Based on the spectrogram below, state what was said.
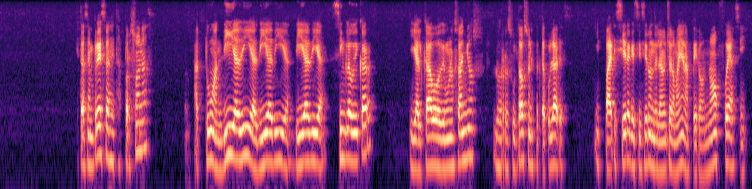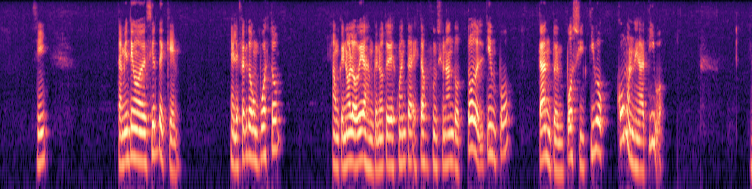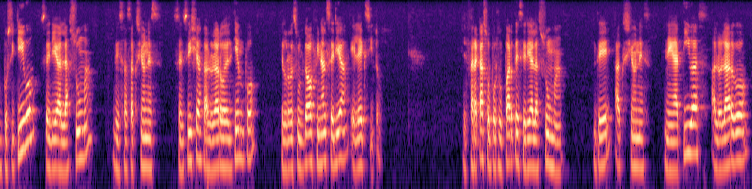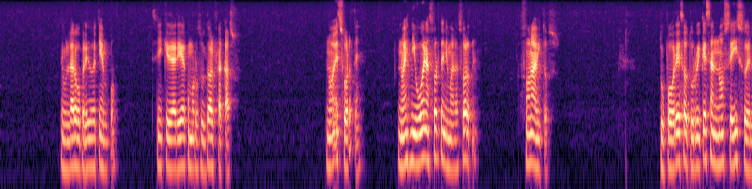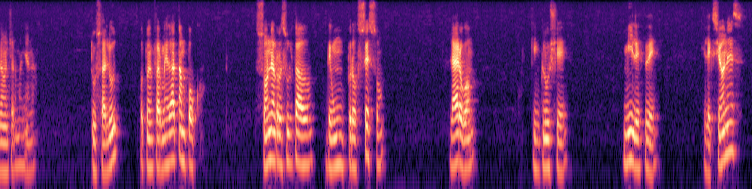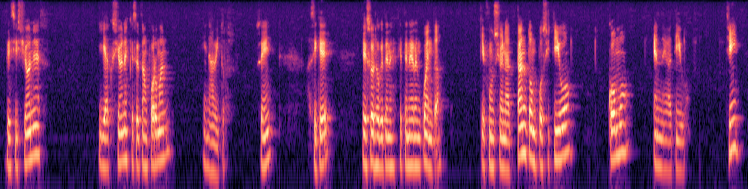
Estas empresas, estas personas, actúan día a día, día a día, día a día, sin claudicar y al cabo de unos años los resultados son espectaculares. Y pareciera que se hicieron de la noche a la mañana, pero no fue así. ¿sí? También tengo que decirte que el efecto compuesto aunque no lo veas, aunque no te des cuenta, está funcionando todo el tiempo, tanto en positivo como en negativo. En positivo sería la suma de esas acciones sencillas a lo largo del tiempo. El resultado final sería el éxito. El fracaso, por su parte, sería la suma de acciones negativas a lo largo de un largo periodo de tiempo. ¿Sí? Que daría como resultado el fracaso no es suerte. No es ni buena suerte ni mala suerte. Son hábitos. Tu pobreza o tu riqueza no se hizo de la noche a la mañana. Tu salud o tu enfermedad tampoco. Son el resultado de un proceso largo que incluye miles de elecciones, decisiones y acciones que se transforman en hábitos. ¿Sí? Así que eso es lo que tenés que tener en cuenta, que funciona tanto en positivo como en negativo. ¿Sí?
